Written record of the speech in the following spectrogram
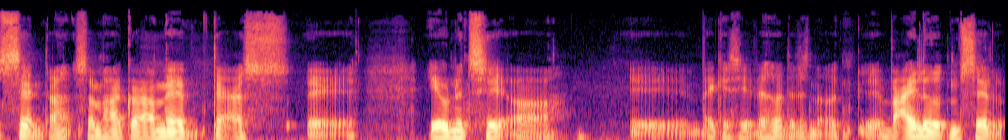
center, som har at gøre med deres øh, evne til at hvad kan jeg sige, hvad hedder det, sådan noget, øh, vejlede dem selv,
